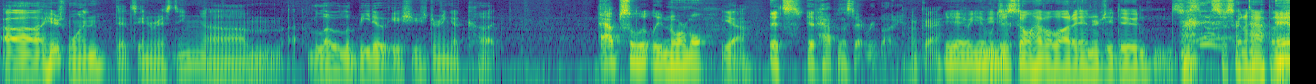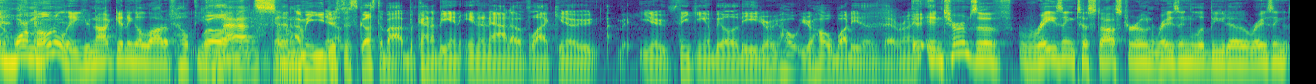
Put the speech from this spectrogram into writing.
Uh, here's one that's interesting. Um, low libido issues during a cut. Absolutely normal. Yeah. It's it happens to everybody. Okay. You, you- You just don't have a lot of energy, dude. It's just, it's just going to happen. and hormonally, you're not getting a lot of healthy Well, fats. yeah, and I mean, you Yeah. just discussed about but kind of being in and out of like you know, you know, thinking ability. Your whole your whole body does that, right? in terms of raising testosterone, raising libido, raising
